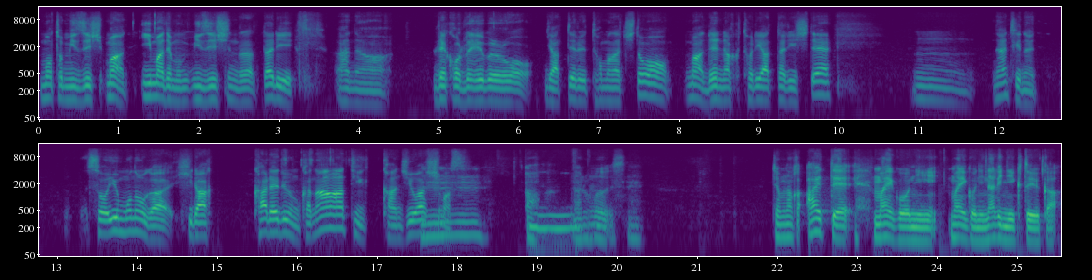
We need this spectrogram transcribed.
元ミュージシャン、まあ今でもミュージシャンだったり、あの、レコードレーベルをやってる友達と、まあ連絡取り合ったりして、うん、なんていうの、そういうものが開かれるんかなっていう感じはします。あ、うんなるほどですね。じゃあもうなんかあえて迷子に迷子になりに行くというか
